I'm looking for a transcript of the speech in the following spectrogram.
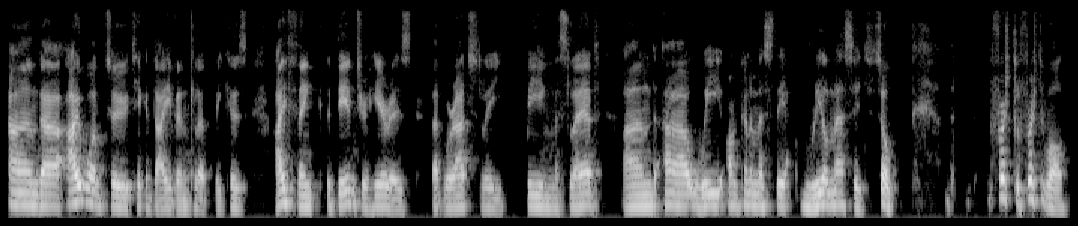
And uh, I want to take a dive into it because I think the danger here is that we're actually being misled and uh, we are going to miss the real message. So, first, first of all,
